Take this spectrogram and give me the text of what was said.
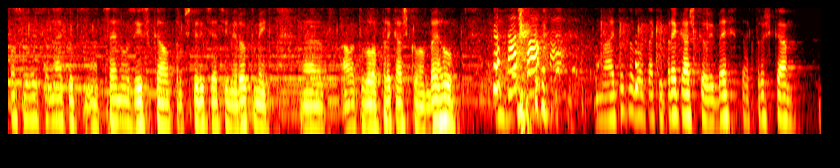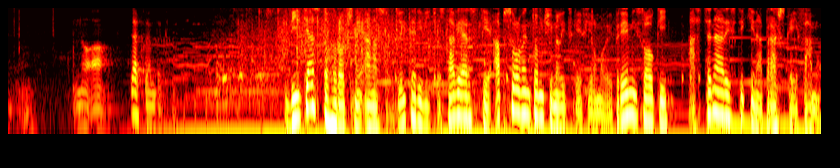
Naposledy som nejakú cenu získal pred 40 rokmi, e, ale to bolo v prekážkovom behu. No aj toto bol taký prekážkový beh, tak troška... No a ďakujem pekne. Víťaz tohoročnej Anasoft Litery Víťo Staviarsky je absolventom Čimelickej filmovej priemyslovky a scenaristiky na Pražskej FAMu.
